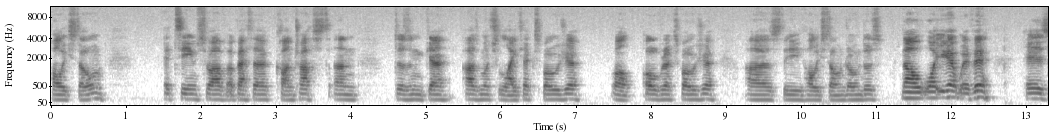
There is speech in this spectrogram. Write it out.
Hollystone. It seems to have a better contrast and doesn't get as much light exposure, well, overexposure, as the Hollystone drone does. Now, what you get with it is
